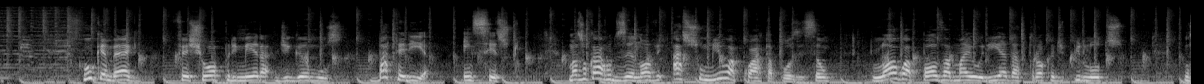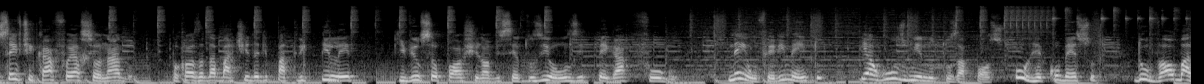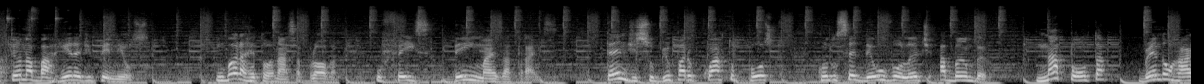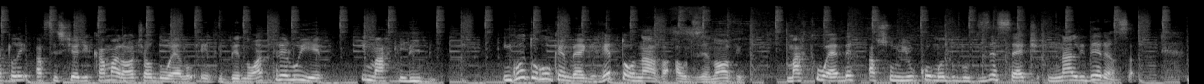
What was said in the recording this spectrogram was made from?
Huckenberg fechou a primeira, digamos, bateria em sexto, mas o carro 19 assumiu a quarta posição logo após a maioria da troca de pilotos. Um safety car foi acionado por causa da batida de Patrick Pilet, que viu seu Porsche 911 pegar fogo. Nenhum ferimento e alguns minutos após o recomeço, Duval bateu na barreira de pneus. Embora retornasse à prova, o fez bem mais atrás. Tandy subiu para o quarto posto quando cedeu o volante a Bamber. Na ponta, Brandon Hartley assistia de camarote ao duelo entre Benoit Treluier e Mark Lieb. Enquanto Huckenberg retornava ao 19, Mark Webber assumiu o comando do 17 na liderança.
